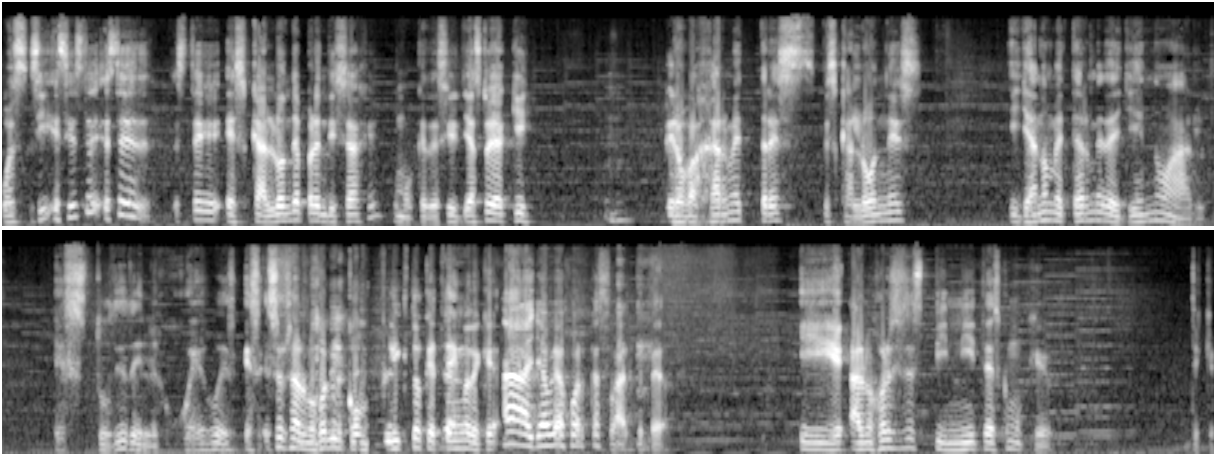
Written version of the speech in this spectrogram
pues sí, es este, este, este escalón de aprendizaje, como que decir, ya estoy aquí, pero bajarme tres escalones y ya no meterme de lleno al estudio del juego, es, eso es a lo mejor el conflicto que tengo de que, ah, ya voy a jugar casual, qué pedo. Y a lo mejor esa espinita es como que, de que,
